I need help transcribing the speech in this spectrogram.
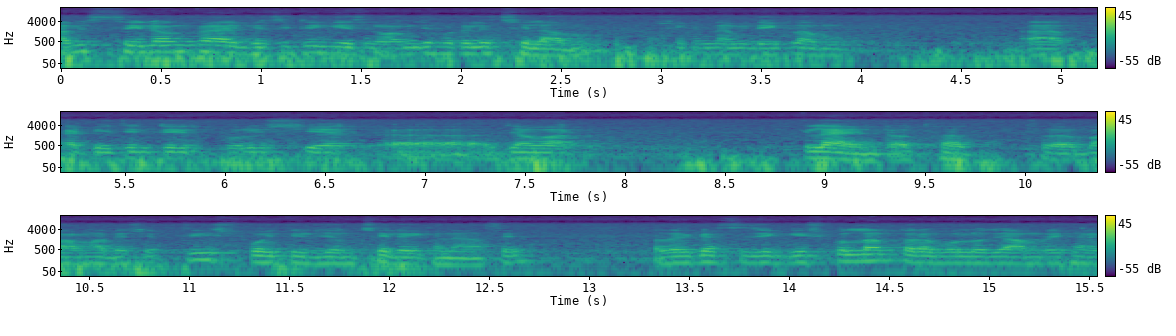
আমি শ্রীলঙ্কায় ভিজিটে গিয়েছিলাম আমি যে হোটেলে ছিলাম সেখানে আমি দেখলাম এক এজেন্টের ক্রোয়েশিয়ার যাওয়ার ক্লায়েন্ট অর্থাৎ আহ, বাংলাদেশের ত্রিশ পঁয়ত্রিশ জন ছেলে এখানে আছে। তাদের কাছে জিজ্ঞেস করলাম তারা বলল যে আমরা এখানে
